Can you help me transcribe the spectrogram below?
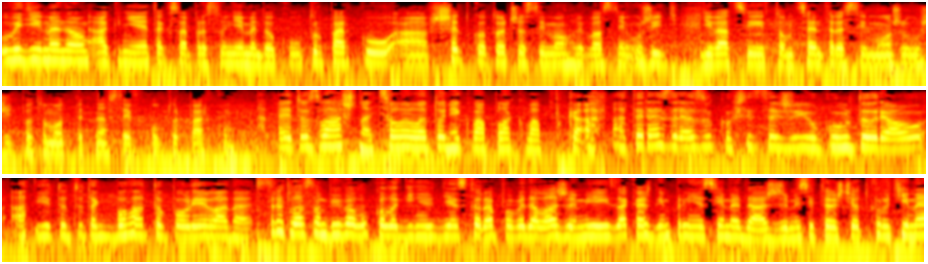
Uvidíme, no ak nie, tak sa presunieme do kultúrparku a všetko to, čo si mohli vlastne užiť diváci v tom centre, si môžu užiť potom od 15. v kultúrparku. A je to zvláštne, celé leto nekvapla kvapka. A teraz zrazu Košice žijú kultúrou a je to tu tak bohato polievané. Stretla som bývalú kolegyňu dnes, ktorá povedala, že my za každým prinesieme dážď, že my si to ešte odkrutíme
